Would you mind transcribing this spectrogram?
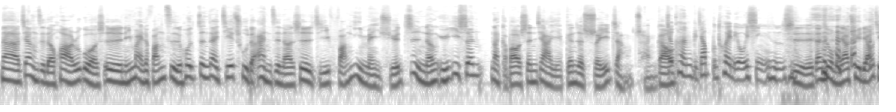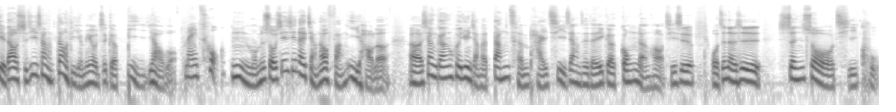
那这样子的话，如果是你买的房子或者正在接触的案子呢，是集防疫、美学、智能于一身，那搞不好身价也跟着水涨船高，就可能比较不退流行，是不是？是。但是我们要去了解到，实际上到底有没有这个必要哦？没错。嗯，我们首先先来讲到防疫好了。呃，像刚刚慧俊讲的单层排气这样子的一个功能哦，其实我真的是深受其苦。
